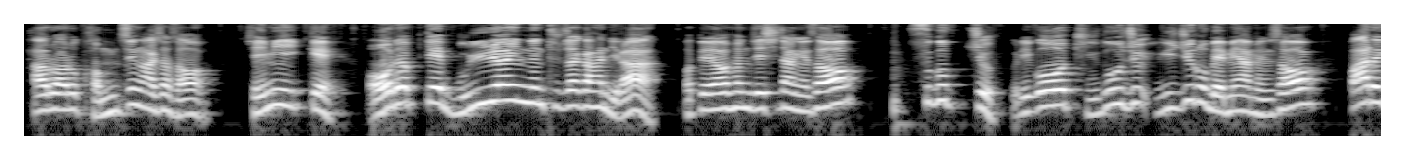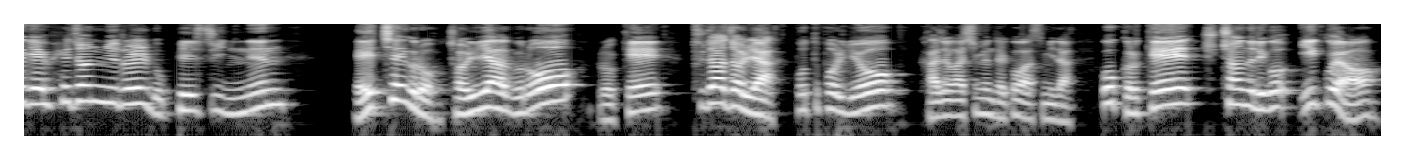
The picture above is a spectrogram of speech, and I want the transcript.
하루하루 검증하셔서 재미있게 어렵게 물려있는 투자가 아니라 어때요? 현재 시장에서 수급주 그리고 주도주 위주로 매매하면서 빠르게 회전율을 높일 수 있는 대책으로 전략으로 그렇게 투자 전략 포트폴리오 가져가시면 될 것 같습니다. 꼭 그렇게 추천드리고 있고요.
